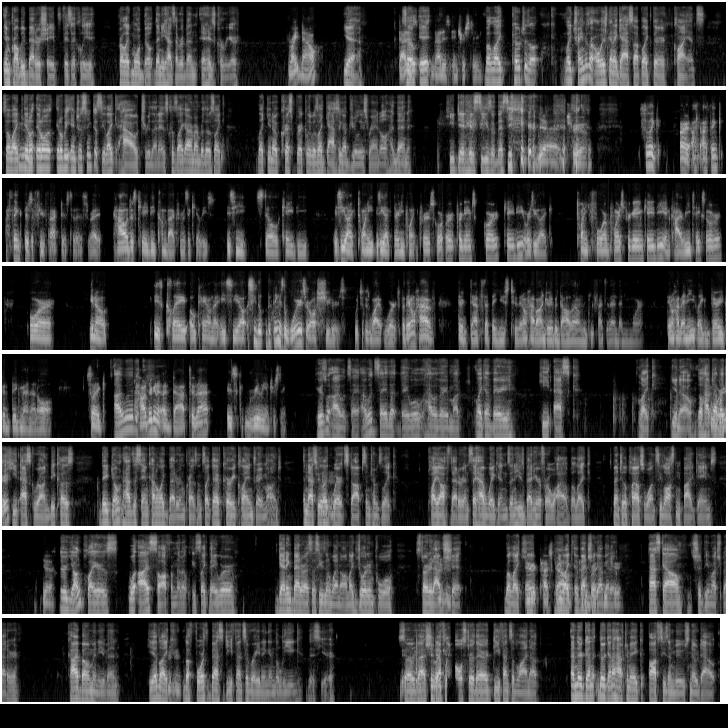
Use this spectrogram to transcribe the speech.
in probably better shape physically, probably like more built than he has ever been in his career. Right now, Yeah, that is So it- that is interesting. but like coaches are like trainers are always gonna gas up like their clients. So like mean- it'll it'll it'll be interesting to see like how true that is because like I remember those like like you know Chris Brickley was like gassing up Julius Randle and then he did his season this year. Yeah, true. So like, all right, I, I think I think there's a few factors to this, right? How does KD come back from his Achilles? Is he still KD? Is he like 20? Is he like 30 point per score per game score KD, or is he like 24 points per game KD and Kyrie takes over? Or, you know, is Klay okay on that ACL? See, the, the thing is, the Warriors are all shooters, which is why it worked, but they don't have their depth that they used to. They don't have Andre Iguodala on the defensive end anymore. They don't have any like very good big men at all. So like I would how they're gonna adapt to that is really interesting. Here's what I would say. I would say that they will have a very much like a very heat esque, like you know, they'll have to have like a heat esque run because they don't have the same kind of like veteran presence. Like they have Curry, Klay, and Draymond, and that's really like Mhm. where it stops in terms of like playoff veterans. They have Wiggins, and he's been here for a while, but like he's been to the playoffs once. He lost in five games. Yeah. They're young players. What I saw from them, at least, like they were getting better as the season went on. Like Jordan Poole started out Mhm. shit, but like he, Paschall like, eventually got better. Paschall should be much better. Ky Bowman, even he had like Mhm. the fourth best defensive rating in the league this year. So Yeah. that should Like- definitely bolster their defensive lineup. And they're gonna Mhm. they're gonna have to make offseason moves, no doubt.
